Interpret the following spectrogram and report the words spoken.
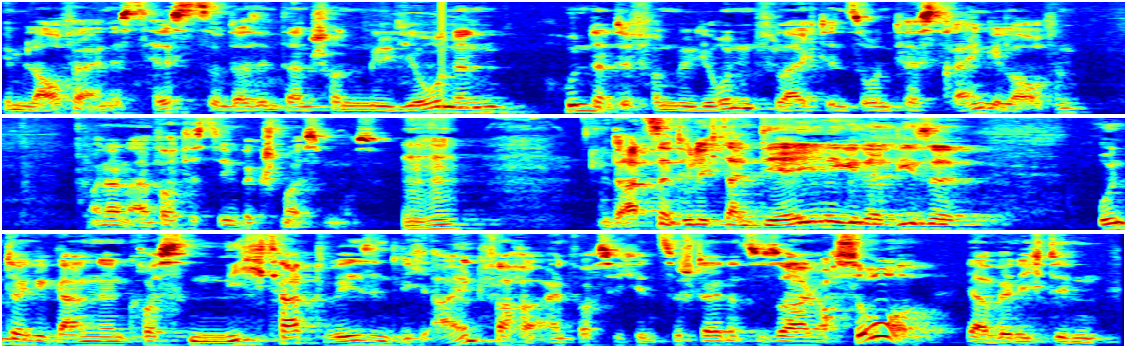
im Laufe eines Tests und da sind dann schon Millionen, hunderte von Millionen vielleicht in so einen Test reingelaufen, man dann einfach das Ding wegschmeißen muss. Mhm. Und da hat es natürlich dann derjenige, der diese untergegangenen Kosten nicht hat, wesentlich einfacher, einfach sich hinzustellen und zu sagen, ach so, ja, wenn ich den,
